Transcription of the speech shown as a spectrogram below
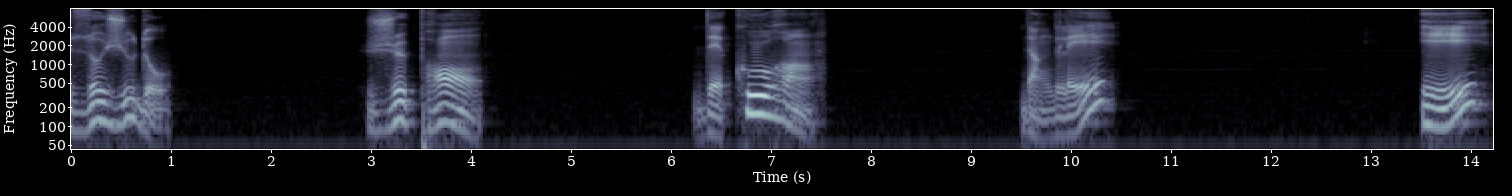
Zojudo. Je prends des cours d'anglais et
